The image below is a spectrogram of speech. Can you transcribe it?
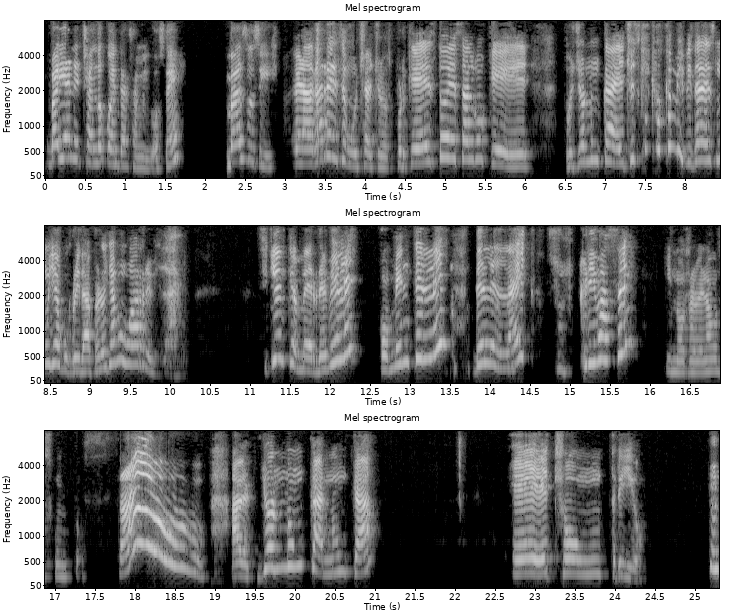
vayan echando cuentas, amigos, ¿eh? Va, Susi. A ver, agárrense, muchachos, porque esto es algo que pues yo nunca he hecho. Es que creo que mi vida es muy aburrida, pero ya me voy a revelar. Si quieren que me revele, coméntenle, denle like, suscríbase y nos revelamos juntos. ¡Au! A ver, yo nunca, nunca he hecho un trío. ¡Ahí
